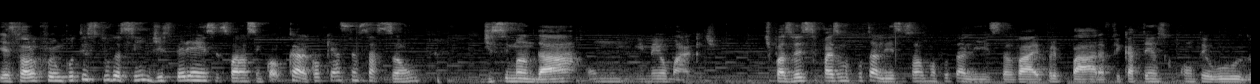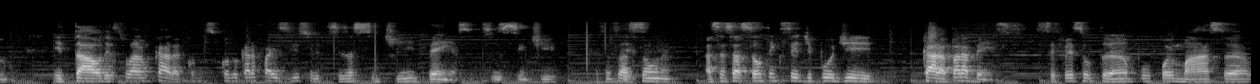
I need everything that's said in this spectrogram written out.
E eles falaram que foi um puto estudo assim de experiência. Eles falaram assim, qual, cara, qual que é a sensação de se mandar um e-mail marketing? Tipo, às vezes você faz uma puta lista, só uma puta lista, vai, prepara, fica tenso com o conteúdo e tal. Eles falaram, cara, quando, quando, o cara faz isso, ele precisa se sentir bem, assim, precisa se sentir. A sensação, esse, né? A sensação tem que ser tipo de, cara, parabéns, você fez seu trampo, foi massa,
